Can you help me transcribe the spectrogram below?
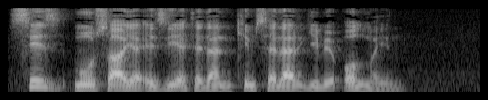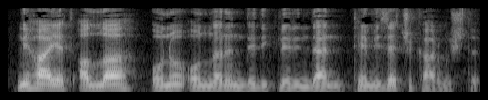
Siz Musa'ya eziyet eden kimseler gibi olmayın. Nihayet Allah onu onların dediklerinden temize çıkarmıştı.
